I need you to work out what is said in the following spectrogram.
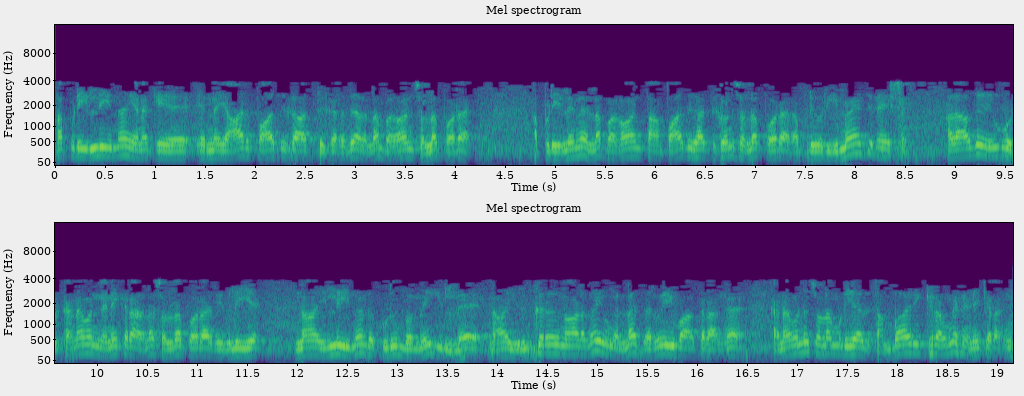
அப்படி இல்லைன்னா எனக்கு என்ன யாரு பாதுகாத்துக்கிறது? அதெல்லாம் பகவான் சொல்ல போற அப்படி இல்லைன்னா எல்லாம் பகவான் தான் பாதுகாத்துக்கன்னு சொல்ல போறாரு. அப்படி ஒரு இமேஜினேஷன் அதாவது ஒரு கணவன் நினைக்கிற அதெல்லாம் சொல்ல போறாரு இதுலயே நான் இல்லைன்னா அந்த குடும்பமே இல்ல. நான் இருக்கிறதுனாலதான் இவங்க எல்லாம் சர்வை பாக்குறாங்க கணவன் சொல்ல முடியாது சம்பாதிக்கிறவங்க நினைக்கிறாங்க.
